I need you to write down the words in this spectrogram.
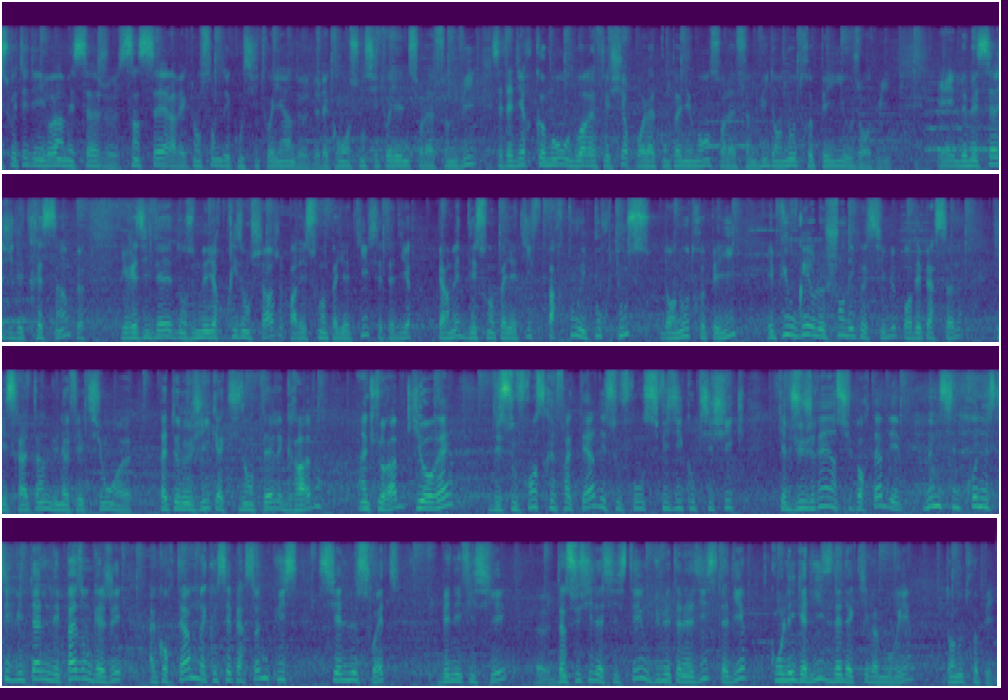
souhaité délivrer un message sincère avec l'ensemble des concitoyens de, de, la Convention citoyenne sur la fin de vie, c'est-à-dire comment on doit réfléchir pour l'accompagnement sur la fin de vie dans notre pays aujourd'hui. Et le message, il est très simple, il résidait dans une meilleure prise en charge par les soins palliatifs, c'est-à-dire permettre des soins palliatifs partout et pour tous dans notre pays, et puis ouvrir le champ des possibles pour des personnes qui seraient atteintes d'une affection euh, pathologique, accidentelle, grave, incurable, qui auraient des souffrances réfractaires, des souffrances physiques ou psychiques qu'elles jugeraient insupportables et même si le pronostic vital n'est pas engagé à court terme, bah, que ces personnes puissent, si elles le souhaitent, bénéficier euh, d'un suicide assisté ou d'une euthanasie, c'est-à-dire qu'on légalise l'aide active à mourir dans notre pays.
